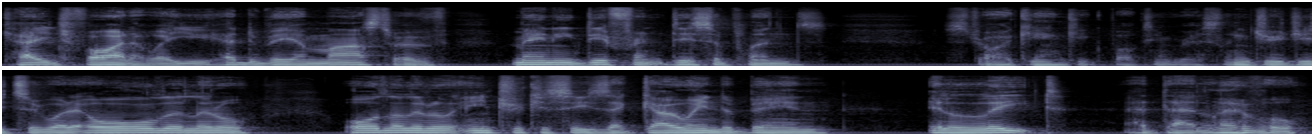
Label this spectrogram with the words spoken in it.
cage fighter, where you had to be a master of many different disciplines, striking, kickboxing, wrestling, jujitsu, what all the little, all the little intricacies that go into being elite at that level.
